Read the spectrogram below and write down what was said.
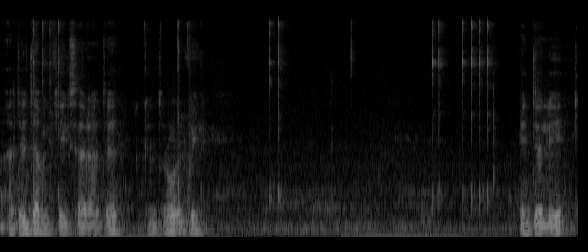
ادد دبل كليك سر ادد كنترول في الديليت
